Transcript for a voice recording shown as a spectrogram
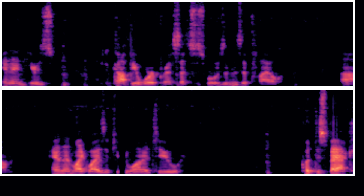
And then here's copy of WordPress. That's just what was in the zip file. Um, and then likewise, if you wanted to put this back,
